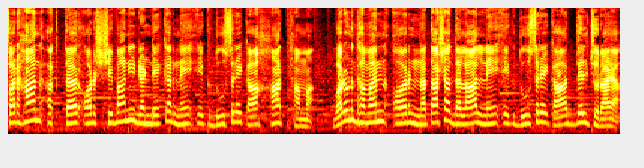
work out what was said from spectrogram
फरहान अख्तर और शिबानी डंडेकर ने एक दूसरे का हाथ थामा। वरुण धवन और नताशा दलाल ने एक दूसरे का दिल चुराया।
